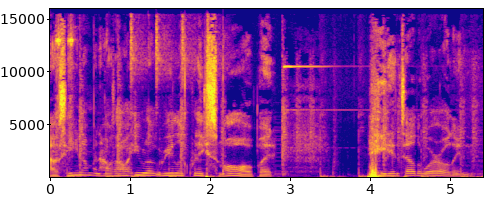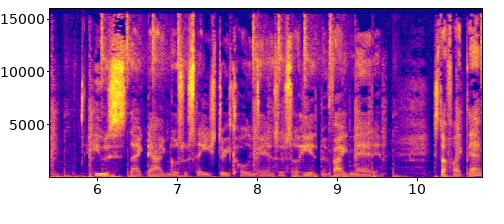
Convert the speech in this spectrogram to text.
I was seeing him, and I was like, oh, he looked really looked really small, but he didn't tell the world, and he was like diagnosed with stage three colon cancer, so he has been fighting that and stuff like that.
